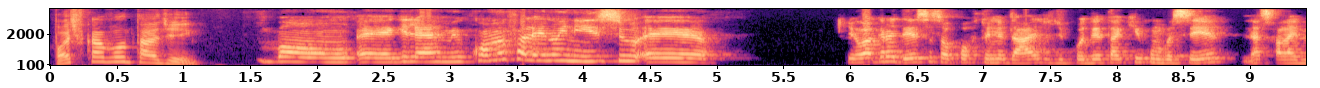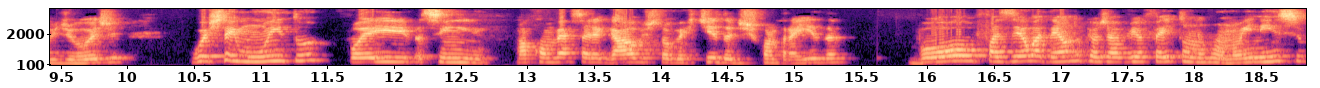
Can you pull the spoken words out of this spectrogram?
Pode ficar à vontade aí. Bom, é, Guilherme, como eu falei no início, é, eu agradeço essa oportunidade de poder estar aqui com você nessa live de hoje. Gostei muito, foi assim uma conversa legal, extrovertida, descontraída. Vou fazer o adendo que eu já havia feito no, no início,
